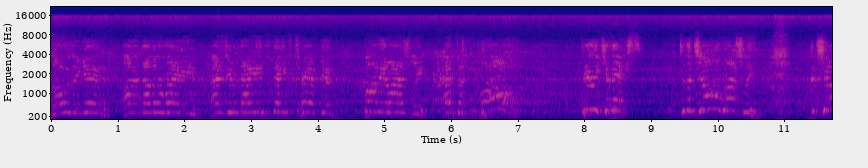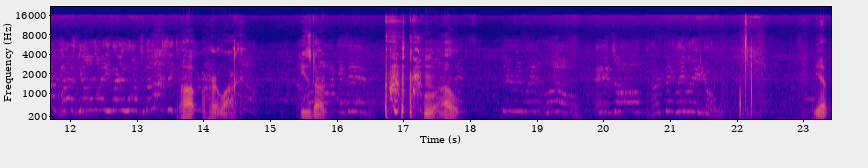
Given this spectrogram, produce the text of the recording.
closing in on another reign as United States champion. Bobby Lashley has a oh! Theory connects to the jaw of Lashley. The champ has the almighty where he wants him, but Lashley. Oh, hurt lock. He's done. Oh. Theory went low, and it's all perfectly legal. Yep.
